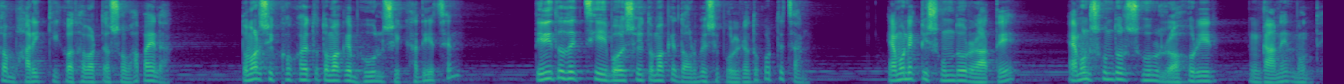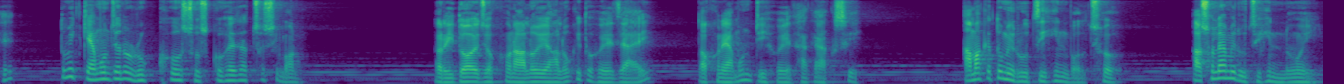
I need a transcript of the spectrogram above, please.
সব ভারী কি কথাবার্তা শোভা পায় না? তোমার শিক্ষক হয়তো তোমাকে ভুল শিক্ষা দিয়েছেন। তিনি তো দেখছি এই বয়সেই তোমাকে দরবেশে পরিণত করতে চান। এমন একটি সুন্দর রাতে, এমন সুন্দর সুর লহরীর গানের মধ্যে তুমি কেমন যেন রুক্ষ শুষ্ক হয়ে যাচ্ছ, সিমন। হৃদয় যখন আলোয় আলোকিত হয়ে যায়, তখন এমনটি হয়ে থাকে, আকসি। আমাকে তুমি রুচিহীন বলছো। আসলে আমি রুচিহীন নই।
